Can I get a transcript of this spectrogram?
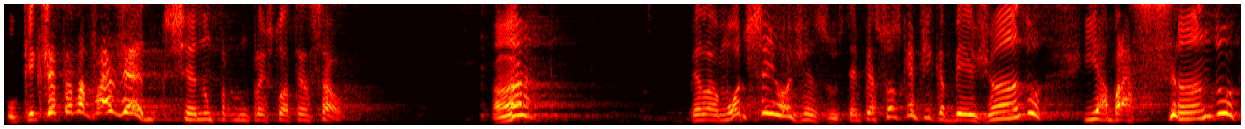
o que, que você estava fazendo que você não, não prestou atenção? Hã? Pelo amor do Senhor Jesus. Tem pessoas que ficam beijando e abraçando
